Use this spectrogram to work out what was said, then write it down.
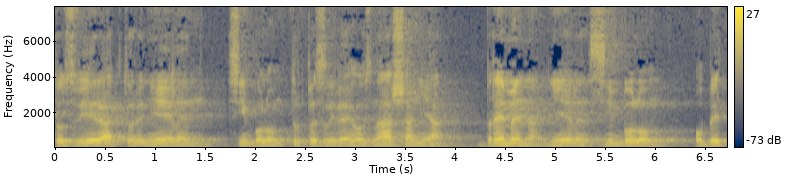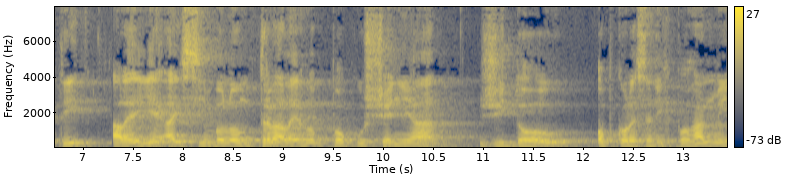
to zviera, ktoré nie je len symbolom trpezlivého znášania bremena, nie je len symbolom obety, ale je aj symbolom trvalého pokušenia Židov, obkolesených pohanmi,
